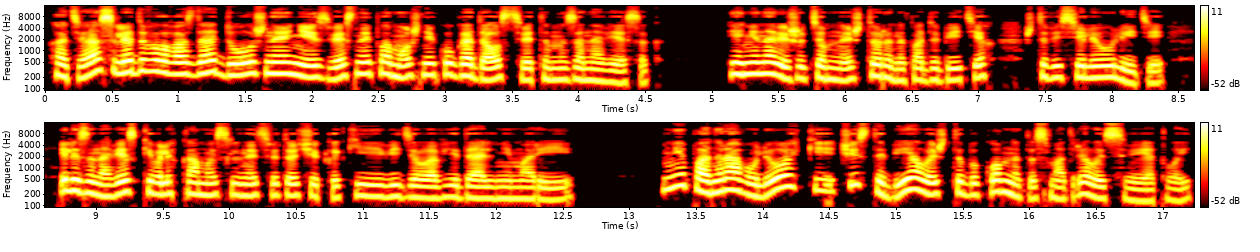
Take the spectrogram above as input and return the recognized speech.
Хотя следовало воздать должное, неизвестный помощник угадал с цветом занавесок. Я ненавижу темные шторы наподобие тех, что висели у Лидии, или занавески в легкомысленный цветочек, какие видела в едальне Марии. Мне по нраву легкий, чисто белый, чтобы комната смотрелась светлой.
